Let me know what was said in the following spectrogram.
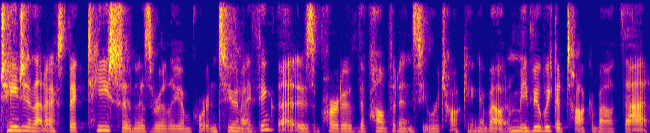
changing that expectation is really important too and i think that is a part of the confidence you were talking about and maybe we could talk about that.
